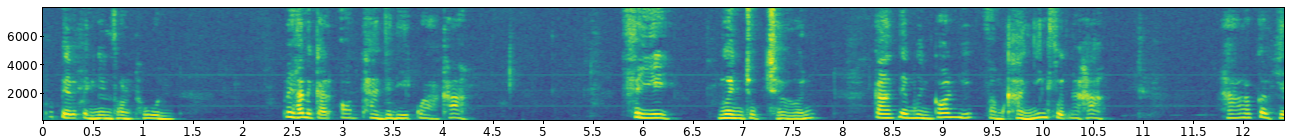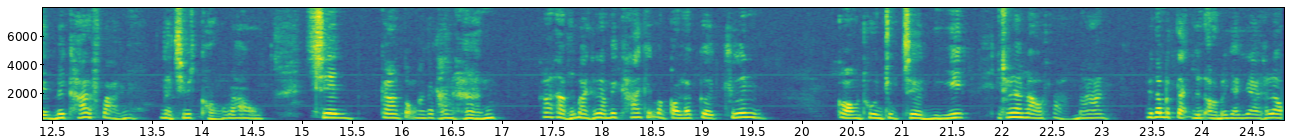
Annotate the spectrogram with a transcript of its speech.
เพื่อเปลี่ยนเป็นเงินสนทุน เพื่อทำเป็นการออมแทนจะดีกว่าค่ะ 4. เงินฉุกเฉิน การเตรียมเงินก้อนนี้สำคัญยิ่งสุดนะคะ หากเราเกิดเหตุไม่คาดฝันในชีวิตของเรา เช่น การตกงานกระทันหัน ค่าถามที่มาที่เราไม่คาดขึ้นมาก่อนแล้วเกิดขึ้น กองทุนฉุกเฉินนี้ช่วยให้เราสามารถไม่ต้องไปแตะเงินออมระยะยาวถ้าเรา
